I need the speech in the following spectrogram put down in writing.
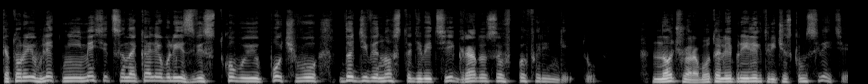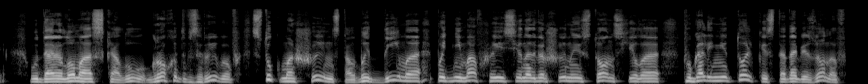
которые в летние месяцы накаливали известковую почву до 99 градусов по Фаренгейту. Ночью работали при электрическом свете. Удары лома о скалу, грохот взрывов, стук машин, столбы дыма, поднимавшиеся над вершиной Стонсхилла, пугали не только стада бизонов,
